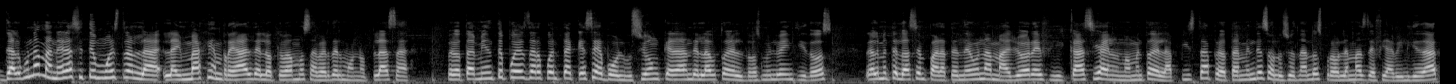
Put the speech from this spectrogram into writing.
de alguna manera sí te muestran la, imagen real de lo que vamos a ver del monoplaza, pero también te puedes dar cuenta que esa evolución que dan del auto del 2022 realmente lo hacen para tener una mayor eficacia en el momento de la pista, pero también de solucionar los problemas de fiabilidad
